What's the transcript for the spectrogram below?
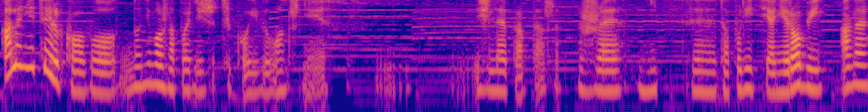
ale nie tylko, bo no nie można powiedzieć, że tylko i wyłącznie jest źle, prawda, że, że nic e, ta policja nie robi, ale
